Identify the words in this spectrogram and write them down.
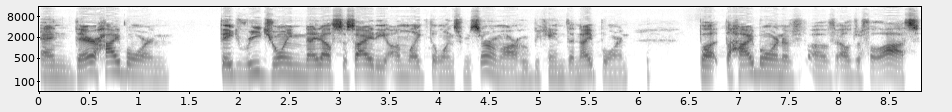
And their highborn, they rejoined Night Elf society, unlike the ones from Suramar who became the Nightborne. But the highborn of, of Eldre'Thalas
